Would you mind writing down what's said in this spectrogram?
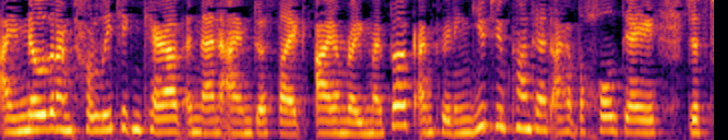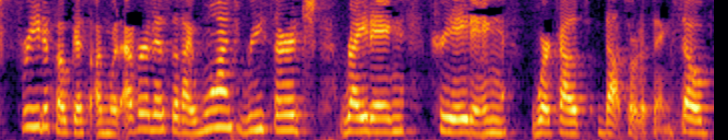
I know that I'm totally taken care of. And then I'm just like, I am writing my book. I'm creating YouTube content. I have the whole day just free to focus on whatever it is that I want, research, writing, creating, workouts, that sort of thing. So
